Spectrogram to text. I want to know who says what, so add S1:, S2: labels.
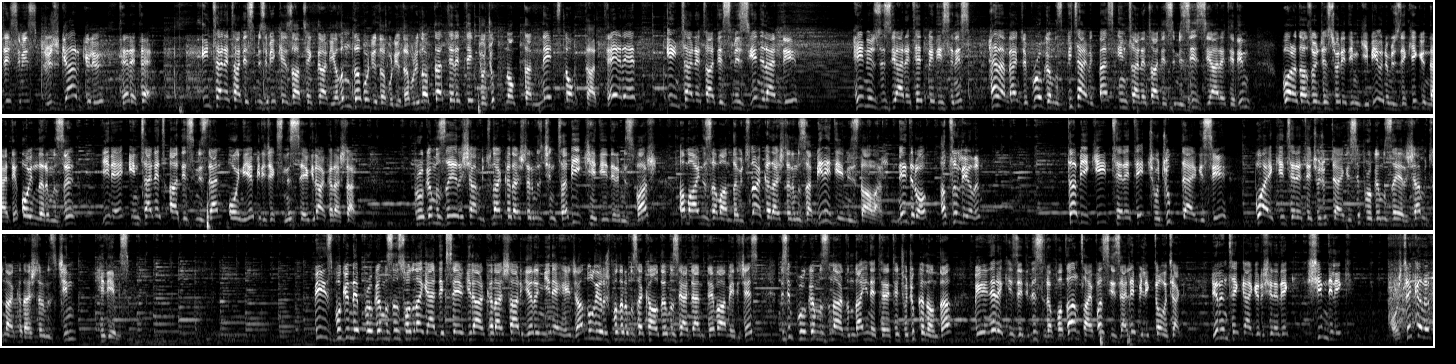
S1: adresimiz Rüzgar Gülü TRT. İnternet adresimizi bir kez daha tekrarlayalım. www.trtcocuk.net.tr İnternet adresimiz yenilendi. Henüz ziyaret etmediyseniz hemen bence programımız biter bitmez internet adresimizi ziyaret edin. Bu arada az önce söylediğim gibi önümüzdeki günlerde oyunlarımızı yine internet adresimizden oynayabileceksiniz sevgili arkadaşlar. Programımıza yarışan bütün arkadaşlarımız için tabii ki hediyelerimiz var. Ama aynı zamanda bütün arkadaşlarımıza bir hediyemiz daha var. Nedir o? Hatırlayalım. Tabii ki TRT Çocuk Dergisi. Bu ayki TRT Çocuk Dergisi programımıza yarışan bütün arkadaşlarımız için hediyemiz. Biz bugün de programımızın sonuna geldik sevgili arkadaşlar. Yarın yine heyecan dolu yarışmalarımıza kaldığımız yerden devam edeceğiz. Bizim programımızın ardından yine TRT Çocuk kanalında beğenerek izlediğiniz Rafadan Tayfa sizlerle birlikte olacak. Yarın tekrar görüşene dek şimdilik hoşçakalın.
